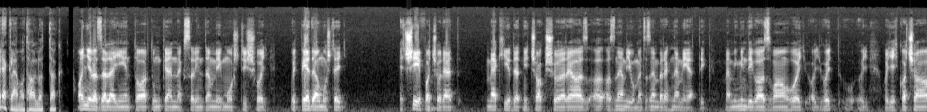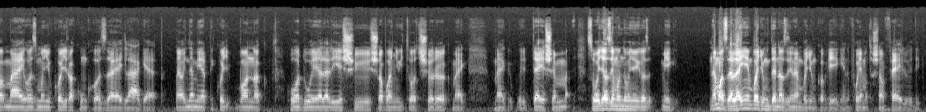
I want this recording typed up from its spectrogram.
Reklámot hallottak. Annyira az elején tartunk ennek szerintem még most is, hogy, hogy például most egy, egy sévvacsorát meghirdetni csak sörre, az, az nem jó, mert az emberek nem értik. Mert még mindig az van, hogy, hogy, hogy, hogy, hogy egy kacsa májhoz mondjuk, hogy rakunk hozzá egy lágert. Mert hogy nem értik, hogy vannak hordójelelésű, savanyújtott sörök, meg, meg teljesen... Szóval hogy azért mondom, hogy még, az, még nem az elején vagyunk, de azért nem vagyunk a végén. Folyamatosan fejlődik.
